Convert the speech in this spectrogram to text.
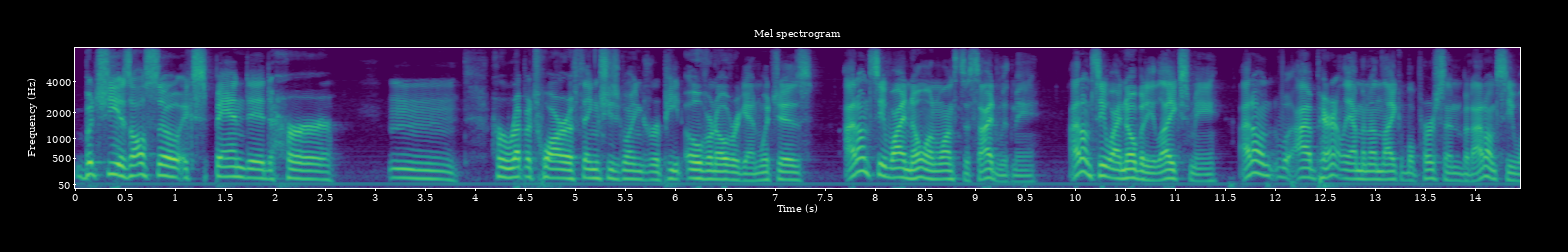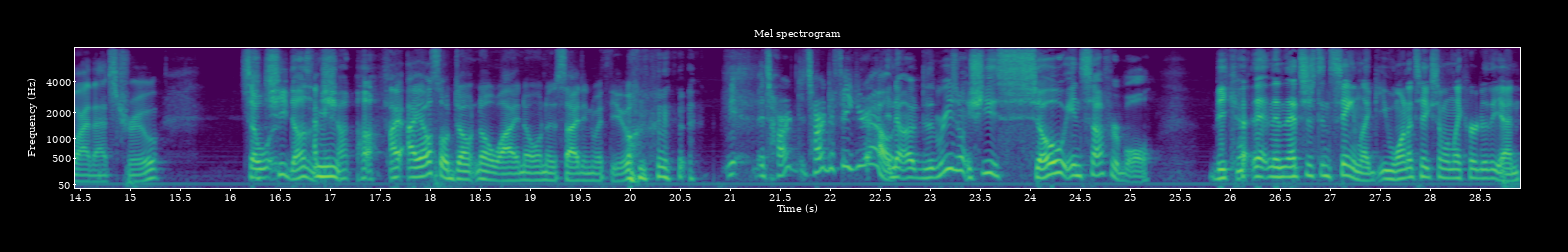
But she has also expanded her mm, her repertoire of things she's going to repeat over and over again, which is I don't see why no one wants to side with me. I don't see why nobody likes me. I don't. I, apparently, I'm an unlikable person, but I don't see why that's true. So she doesn't. I mean, shut up. I, I also don't know why no one is siding with you. it's hard. It's hard to figure out. No, the reason she is so insufferable because and that's just insane. Like you want to take someone like her to the end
